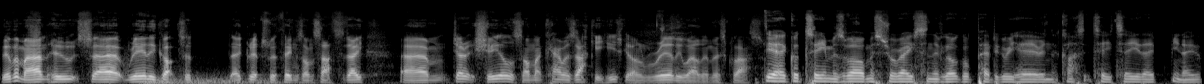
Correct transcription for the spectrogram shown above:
The other man who's uh, really got to uh, grips with things on Saturday, um, Derek Shields on that Kawasaki. He's going really well in this class. Yeah, good team as well. Mistral Racing, they've got good pedigree here in the Classic TT. They, you know,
